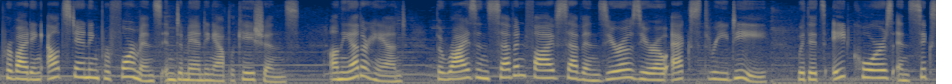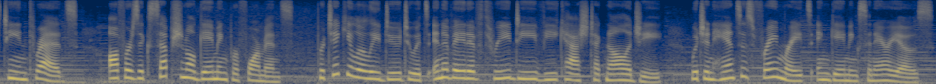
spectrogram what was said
providing outstanding performance in demanding applications. On the other hand, the Ryzen 75700X 3D, with its 8 cores and 16 threads, offers exceptional gaming performance, particularly due to its innovative 3D V-Cache technology, which enhances frame rates in gaming scenarios.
